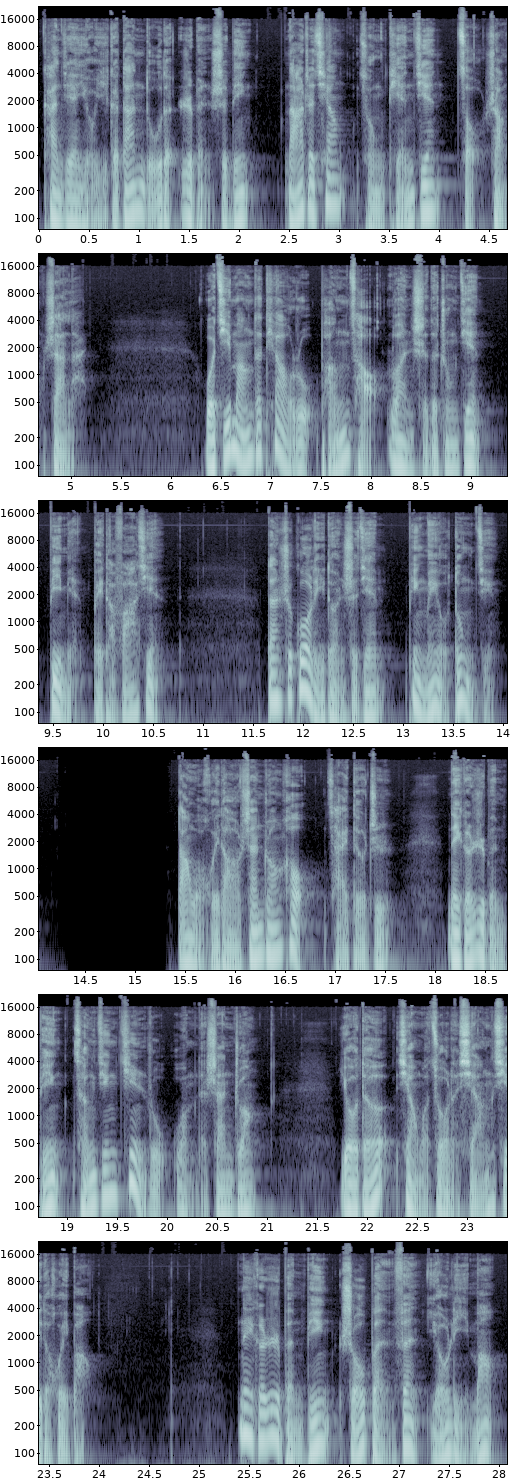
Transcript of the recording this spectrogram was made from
看见有一个单独的日本士兵拿着枪从田间走上山来。我急忙地跳入蓬草乱石的中间，避免被他发现。但是过了一段时间，并没有动静。当我回到山庄后，才得知那个日本兵曾经进入我们的山庄，有德向我做了详细的汇报。那个日本兵守本分、有礼貌，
